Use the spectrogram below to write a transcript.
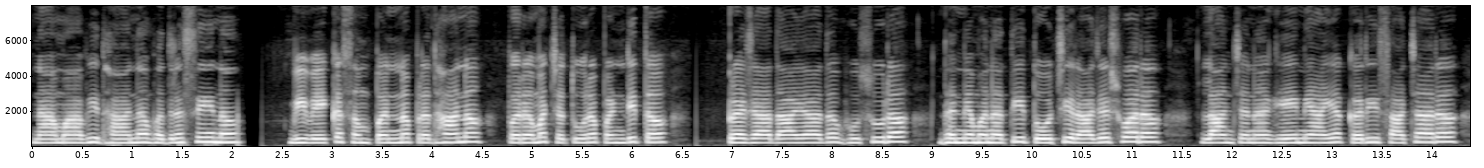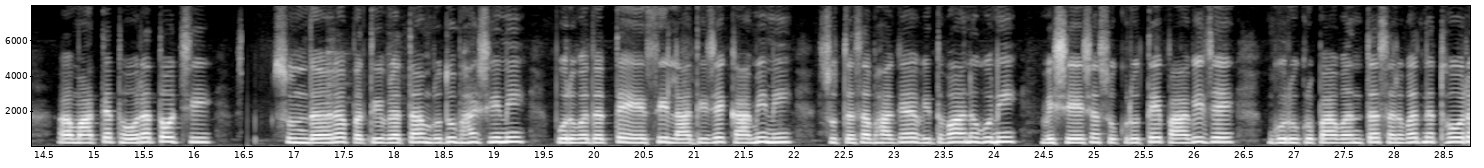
नामाभिधान भद्रसेन विवेकसंपन्न प्रधान परमचतुर पंडित प्रजादायाद भुसुर धन्य म्हणती तोची राजेश्वर लांछन घे न्याय करी साचार अमात्य थोर तोची सुंदर पतिव्रता मृदुभाषिनी पूर्वदत्ते एसी लादिजे कामिनी सुतसभाग्य विद्वान गुणी विशेष सुकृते पाविजे गुरुकृपावंत सर्वज्ञ थोर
